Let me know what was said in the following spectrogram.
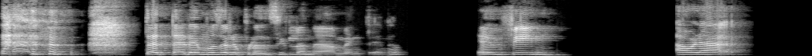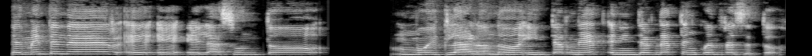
trataremos de reproducirlo nuevamente, ¿no? En fin. Ahora, también tener eh, eh, el asunto muy claro, ¿no? Internet, en Internet te encuentras de todo.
